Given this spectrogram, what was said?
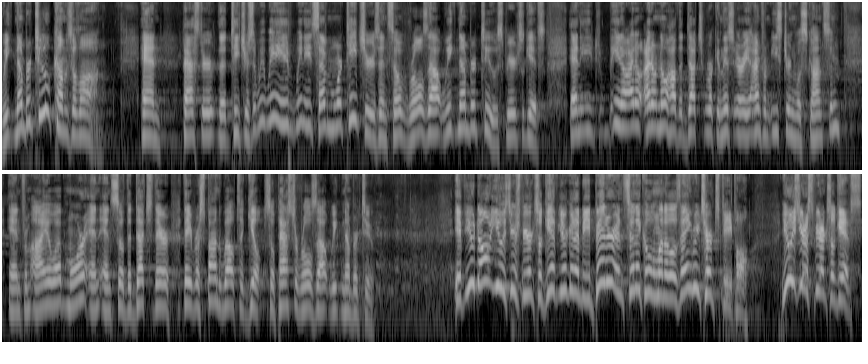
Week number two comes along, and pastor, the teacher said, we, we, need, we need seven more teachers. And so rolls out week number two, spiritual gifts. And, he, you know, I don't, I don't know how the Dutch work in this area. I'm from eastern Wisconsin and from Iowa more. And, and so the Dutch there, they respond well to guilt. So pastor rolls out week number two. If you don't use your spiritual gift, you're going to be bitter and cynical and one of those angry church people. Use your spiritual gifts.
